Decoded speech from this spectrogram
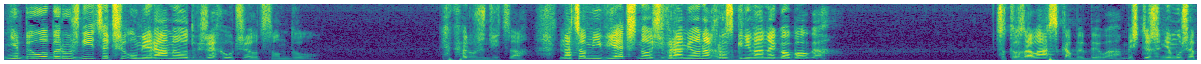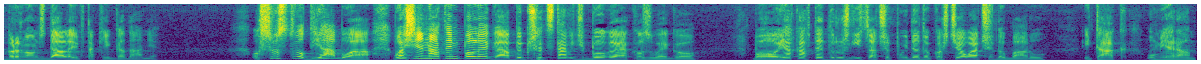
nie byłoby różnicy, czy umieramy od grzechu, czy od sądu. Jaka różnica? Na co mi wieczność w ramionach rozgniewanego Boga? Co to za łaska by była? Myślę, że nie muszę brnąć dalej w takie gadanie. Oszustwo diabła właśnie na tym polega, by przedstawić Boga jako złego. Bo jaka wtedy różnica, czy pójdę do kościoła, czy do baru? I tak umieram.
